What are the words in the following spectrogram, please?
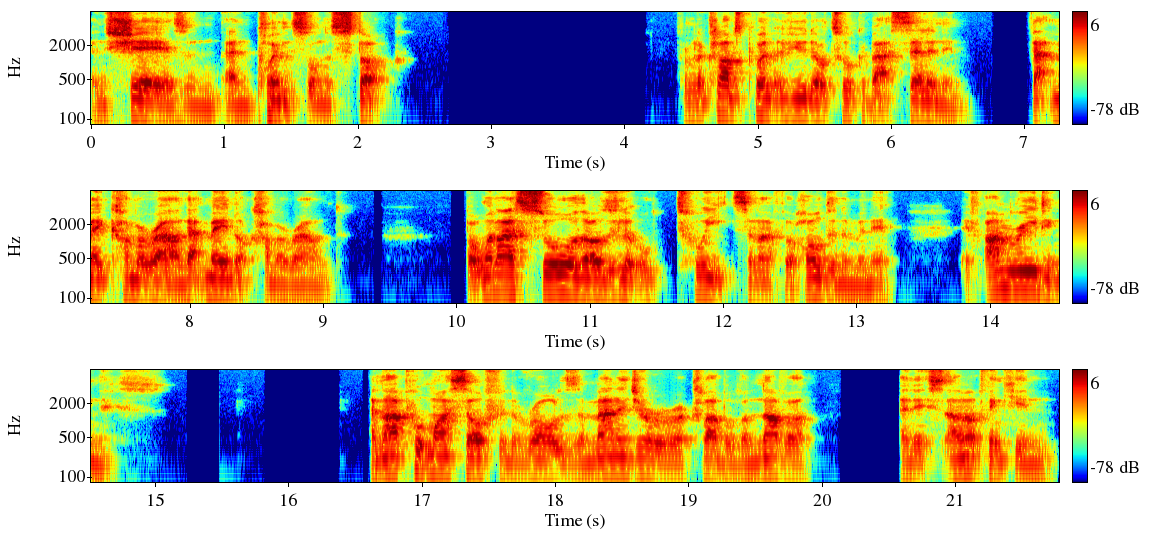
and shares and, and points on the stock. From the club's point of view, they'll talk about selling him. That may come around, that may not come around. But when I saw those little tweets and I thought, hold on a minute, if I'm reading this and I put myself in the role as a manager or a club of another and it's I'm not thinking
